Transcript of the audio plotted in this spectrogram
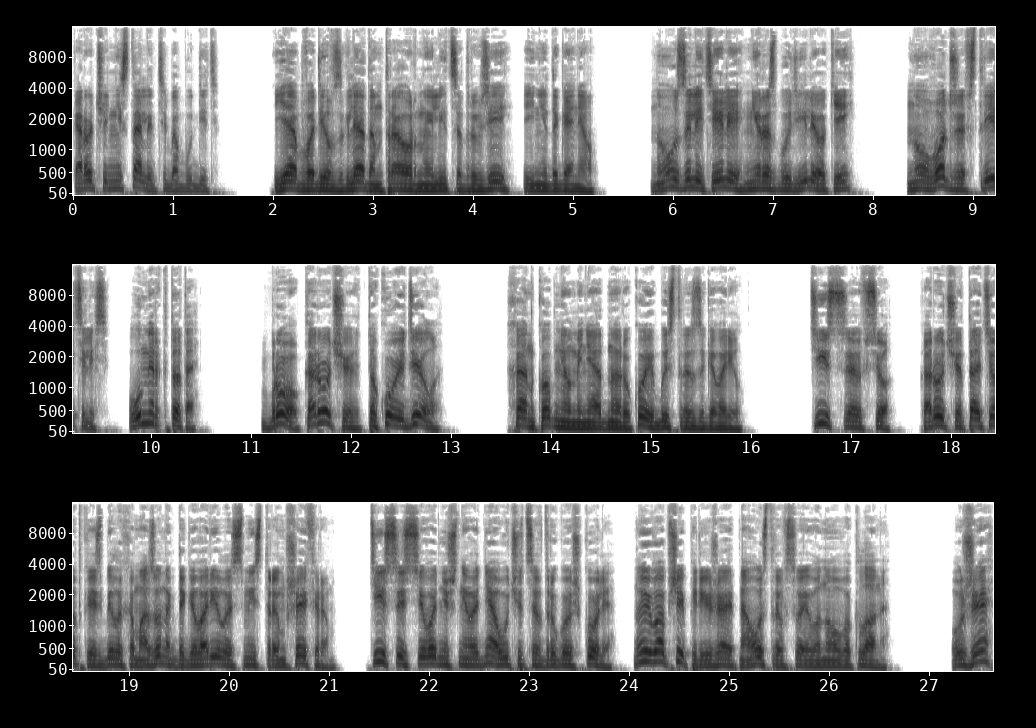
Короче, не стали тебя будить. Я обводил взглядом траурные лица друзей и не догонял. Ну, залетели, не разбудили, окей. Ну вот же, встретились. Умер кто-то. Бро, короче, такое дело. Ханк обнял меня одной рукой и быстро заговорил. Тисса, все. Короче, та тетка из белых амазонок договорилась с мистером Шефером. Тисса с сегодняшнего дня учится в другой школе. Ну и вообще переезжает на остров своего нового клана. Уже?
